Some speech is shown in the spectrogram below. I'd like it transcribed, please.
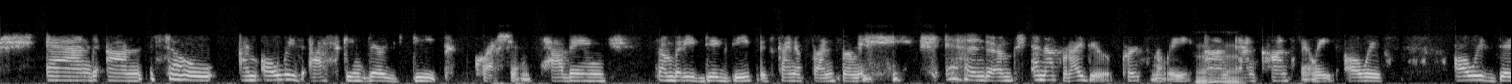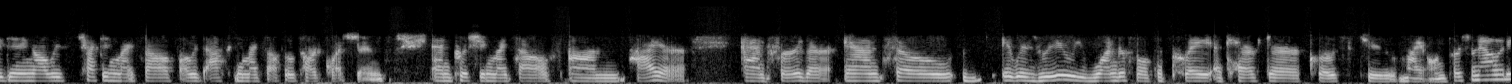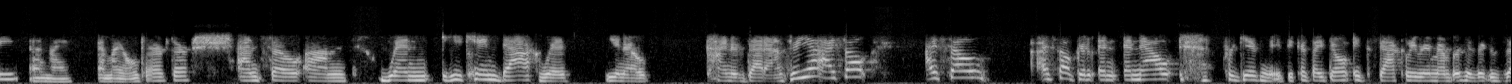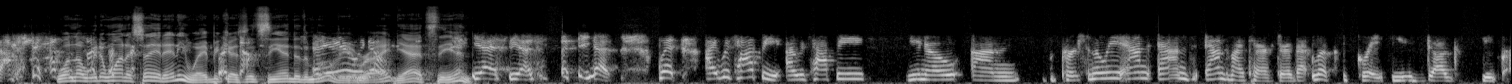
And um, so I'm always asking very deep questions. Having somebody dig deep is kind of fun for me. and um, and that's what I do personally um, Ah. and constantly, always always digging, always checking myself, always asking myself those hard questions and pushing myself um, higher and further. And so it was really wonderful to play a character close to my own personality and my and my own character. And so um, when he came back with, you know, kind of that answer, yeah, I felt I felt I felt good, and and now, forgive me because I don't exactly remember his exact. Well, no, we don't want to say it anyway because it's the end of the movie, Yeah, right? don't. Yeah, it's the end. yes, yes, yes. But I was happy. I was happy, you know, um, personally and and and my character. That look great. You dug deeper,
